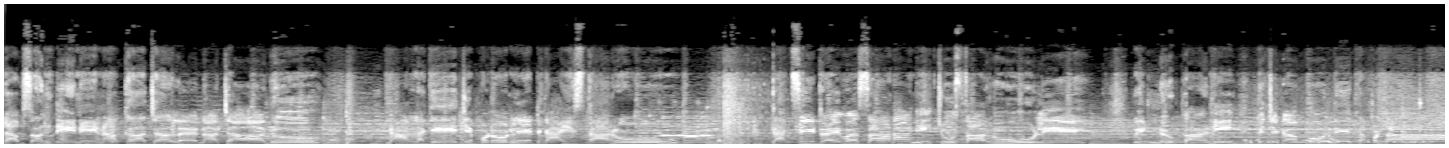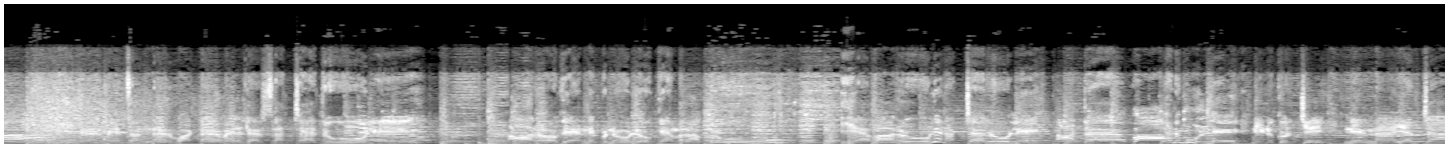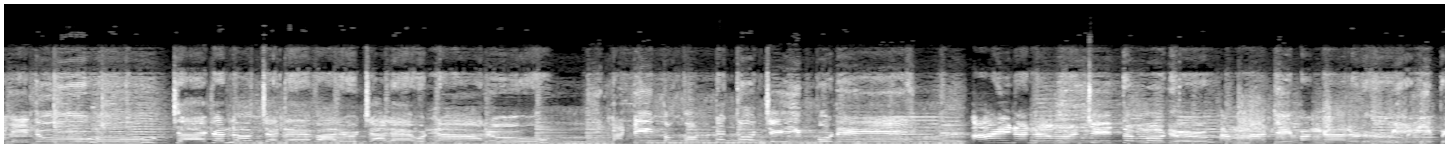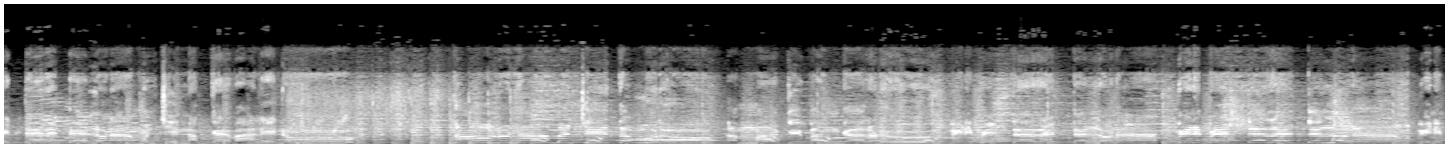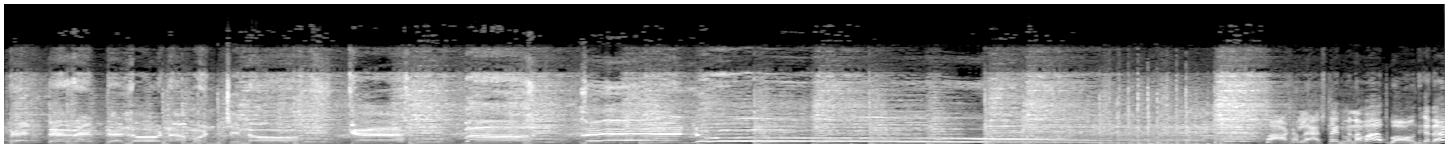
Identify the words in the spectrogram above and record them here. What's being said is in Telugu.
లవ్స్ అంటేనే నాకు చాలా? నచ్చాదు నా లగేజ్ ఎప్పుడు లేట్గా ఇస్తారు. టాక్సీ డ్రైవర్ సాడాని చూస్తారులే విండు కానీ పిచ్చగా పోతే తప్పటా? అండర్ వాటర్ వెల్డర్స్ నచ్చదులే ఆరోగ్య నిపుణులు కెమెరా క్రూ ఎవరులే నచ్చరులే. ఆట వాడములే నేను గుర్చి నిర్ణయం చాలేదు చేయిప్పుడే ఆయన నా మంచి తమ్ముడు అమ్మకి బంగారుడు. విని పెట్టెరట్టెలు నా ముంచి నొక్కవాలేను. అవును నా మంచి తమ్ముడు అమ్మకి బంగారుడు. విని పెట్టెరట్టెలోన విని పెట్టెరట్టెలోన విని నా ముంచిలో. లాస్ట్ లైన్ విన్నావా? బాగుంది కదా.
